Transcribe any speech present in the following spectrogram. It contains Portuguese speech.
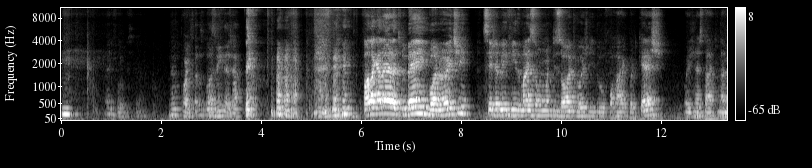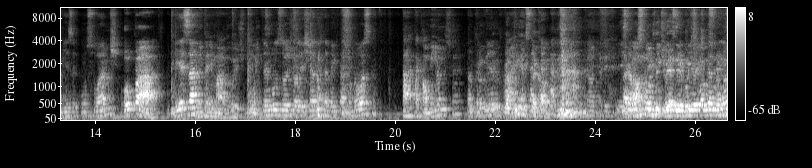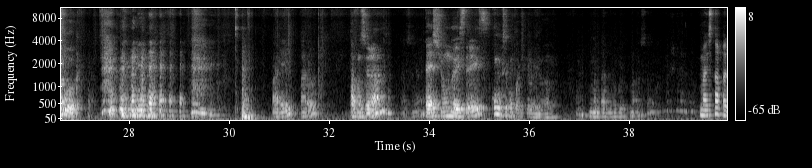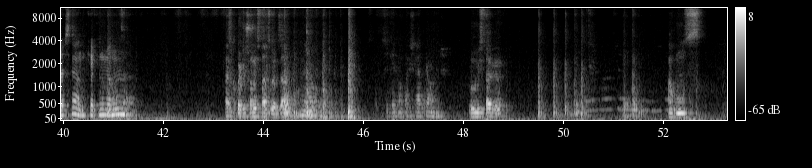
Aí. Não, pode dar as boas-vindas já. Fala galera, tudo bem? Boa noite. Seja bem-vindo mais a um episódio hoje do For Hire Podcast. Hoje nós estamos aqui na mesa com o Suamit, Opa! beleza? Muito animado hoje, muito. Temos hoje o Alexandre também que está conosco. Tá, tá calminho, Alexandre? Tá tranquilo? Pra isso tá calmo. Tá Estamos calmo, com o Se tivesse nervoso, chegava no também. Parei? Parou? Tá funcionando? Tá funcionando? Teste 1, 2, 3. Como que você compartilhou aí, não? Mandado no grupo nosso. Mas tá aparecendo, que aqui no meu não. Você compartilhou só no status do WhatsApp? Não. Você quer compartilhar pra onde? O Instagram. Alguns.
